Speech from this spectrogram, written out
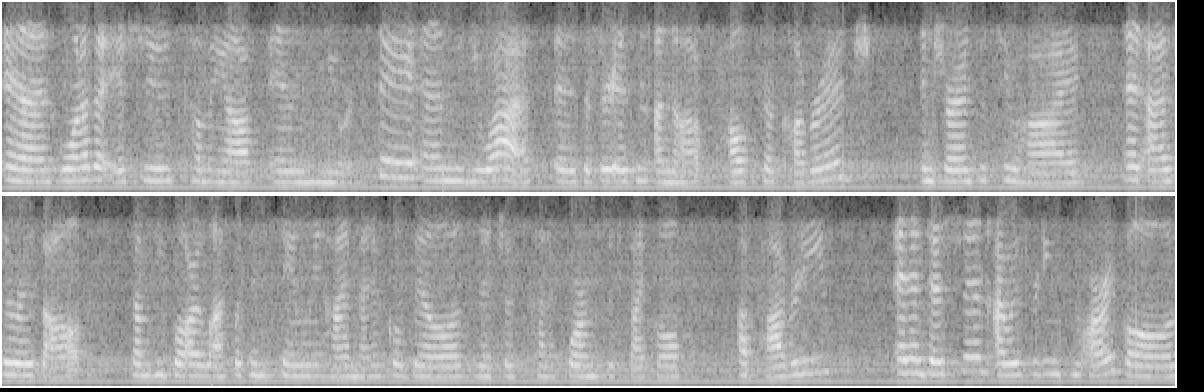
And one of the issues coming up in New York State and the U.S. is that there isn't enough healthcare coverage. Insurance is too high, and as a result, some people are left with insanely high medical bills, and it just kind of forms this cycle of poverty. In addition, I was reading some articles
